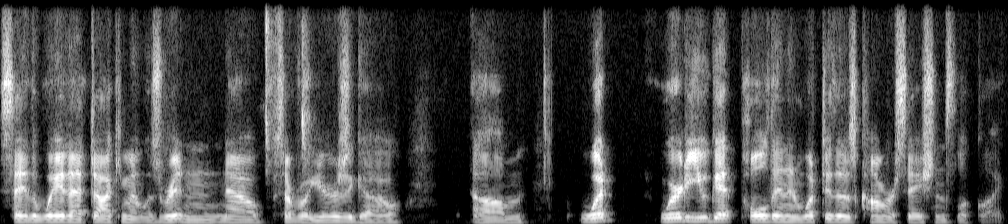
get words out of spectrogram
say, the way that document was written now several years ago. Um, what, where do you get pulled in and what do those conversations look like?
